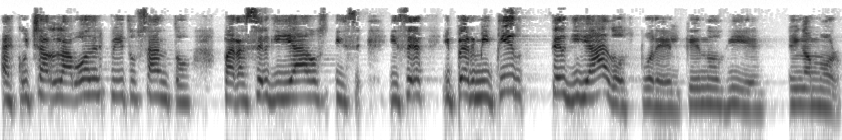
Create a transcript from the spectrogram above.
a escuchar la voz del Espíritu Santo para ser guiados y, y ser, y permitir ser guiados por Él, que nos guíe en amor.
